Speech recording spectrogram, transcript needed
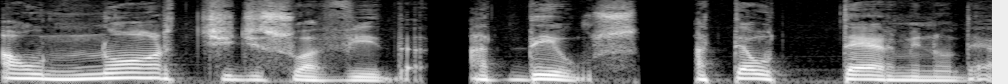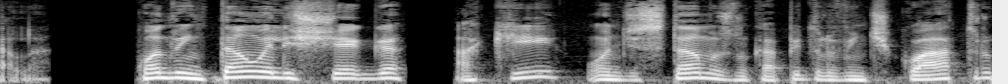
ao norte de sua vida, a Deus, até o término dela. Quando então ele chega aqui, onde estamos, no capítulo 24,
